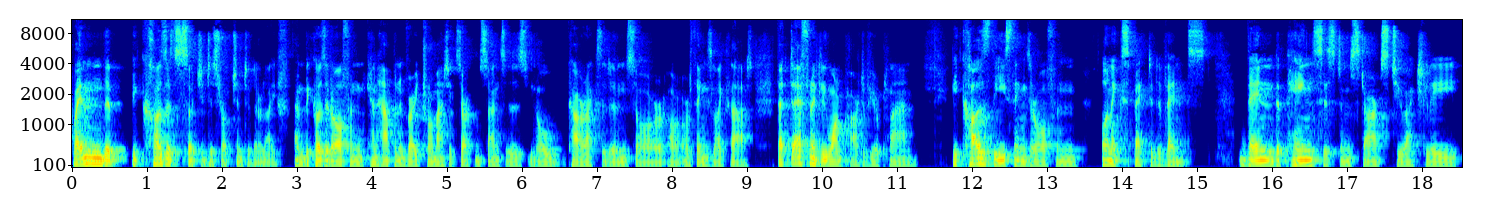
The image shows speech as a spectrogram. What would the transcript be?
when the because it's such a disruption to their life and because it often can happen in very traumatic circumstances you know car accidents or, or, or things like that that definitely weren't part of your plan because these things are often unexpected events, then the pain system starts to actually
